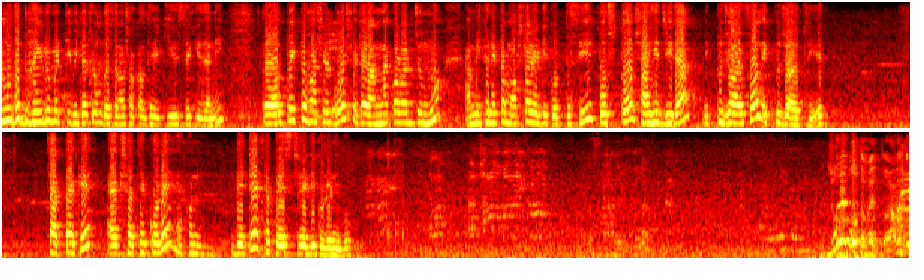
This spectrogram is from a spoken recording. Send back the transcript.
আমাদের ড্রয়িং রুমের টিভিটা চলতেছে না, সকাল থেকে কি হয়েছে কি জানি। তো অল্প একটু হাঁসের গোশ সেটা রান্না করার জন্য আমি এখানে একটা মশলা রেডি করতেছি। পোস্ত, শাহি জিরা, একটু জয়ফল, একটু জয়ত্রী চারটাকে একসাথে করে এখন বেটে একটা পেস্ট রেডি করে নিব। জোরে বলতে হয় তো আমাকে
